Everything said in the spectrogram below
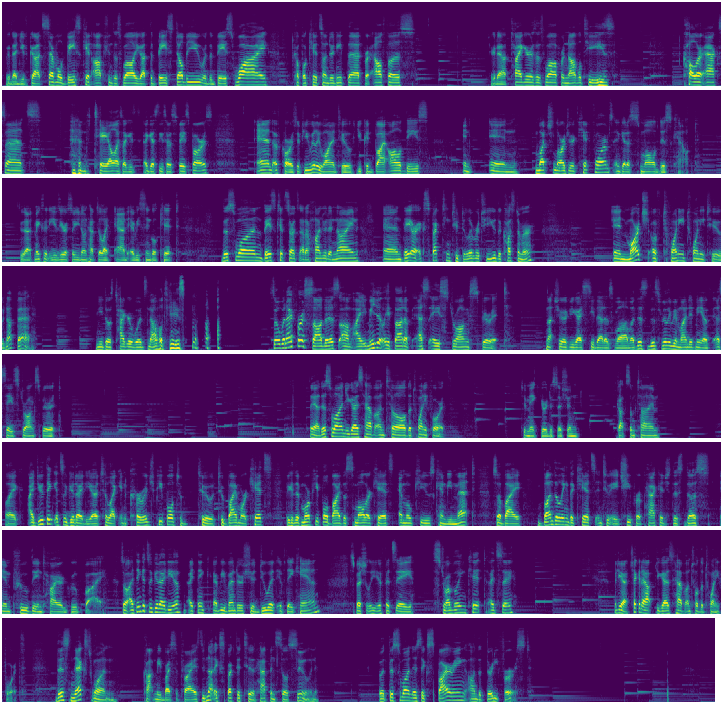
Look at that, you've got several base kit options as well. You got the base W or the base Y, a couple kits underneath that for alphas. Check it out, tigers as well for novelties color accents, and tail. I guess, I guess these are space bars. And of course, if you really wanted to, you could buy all of these in in much larger kit forms and get a small discount. Do that makes it easier so you don't have to like add every single kit. This one base kit starts at 109 and they are expecting to deliver to you the customer in March of 2022. Not bad. Need those Tiger Woods novelties. so when I first saw this, um, I immediately thought of SA Strong Spirit. Not sure if you guys see that as well, but this this really reminded me of SA Strong Spirit. So yeah, this one you guys have until the 24th to make your decision. Got some time. Like, I do think it's a good idea to like encourage people to to to buy more kits because if more people buy the smaller kits, MOQs can be met. So by bundling the kits into a cheaper package, this does improve the entire group buy. So I think it's a good idea. I think every vendor should do it if they can, especially if it's a struggling kit, I'd say. But yeah, check it out. You guys have until the 24th. This next one caught me by surprise. Did not expect it to happen so soon. But this one is expiring on the 31st.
